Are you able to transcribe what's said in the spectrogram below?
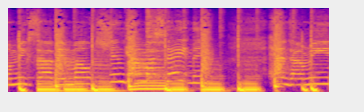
a mix of emotion. Got my statement, and I'm reading.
